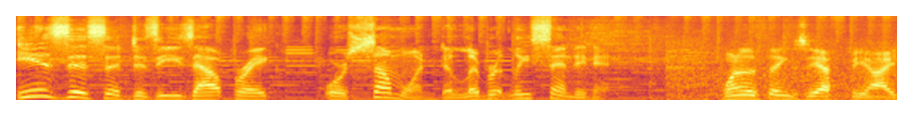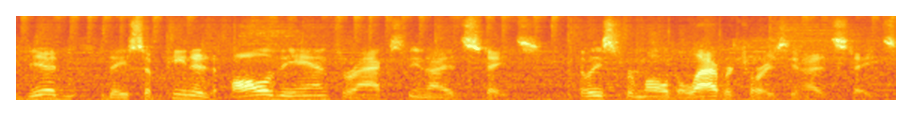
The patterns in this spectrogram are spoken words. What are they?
is this a disease outbreak or someone deliberately sending it? One of the things the FBI did, they subpoenaed all of the anthrax in the United States, at least from all the laboratories in the United States.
